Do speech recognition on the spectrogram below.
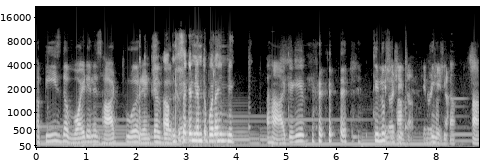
appease the void in his heart through a rental आपने. सेकंड नेम तो बोला ही नहीं हाँ क्योंकि किनुशिता किनोशिता किनोशिता किनुशिता हाँ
